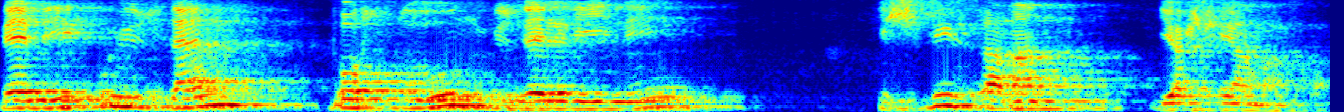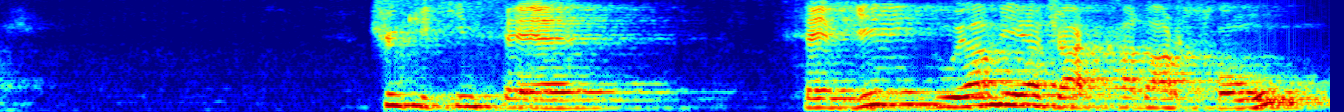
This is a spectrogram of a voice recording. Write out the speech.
Ve bir, bu yüzden dostluğun güzelliğini hiçbir zaman yaşayamazlar. Çünkü kimseye sevgi duyamayacak kadar soğuk,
